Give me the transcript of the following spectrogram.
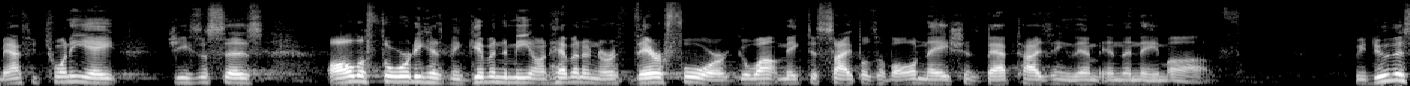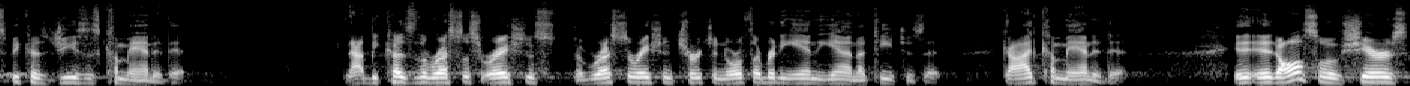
Matthew 28, Jesus says, All authority has been given to me on heaven and earth. Therefore, go out and make disciples of all nations, baptizing them in the name of. We do this because Jesus commanded it. Not because the Restoration, the Restoration Church in North Liberty, Indiana teaches it. God commanded it. It, also shares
